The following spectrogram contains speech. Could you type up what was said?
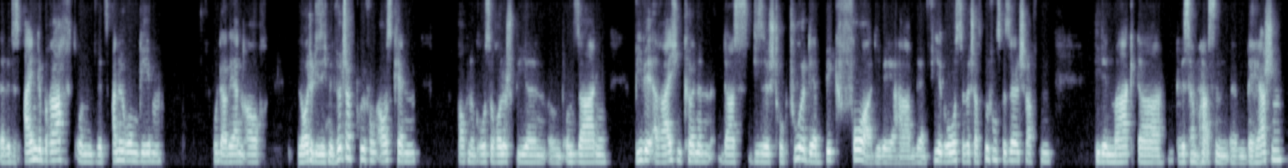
da wird es eingebracht und wird es Anhörungen geben. Und da werden auch Leute, die sich mit Wirtschaftsprüfung auskennen, auch eine große Rolle spielen und uns sagen, wie wir erreichen können, dass diese Struktur der Big Four, die wir hier haben, wir haben vier große Wirtschaftsprüfungsgesellschaften, die den Markt da gewissermaßen äh, beherrschen.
